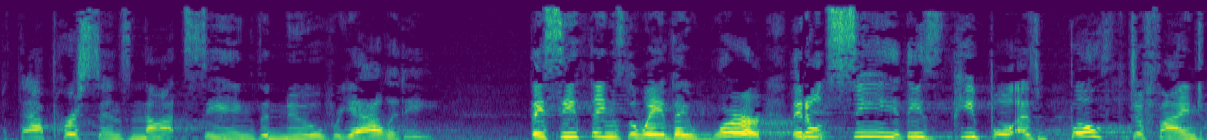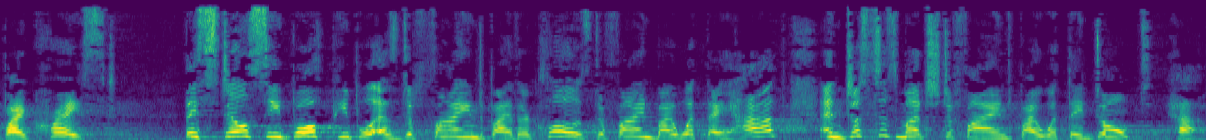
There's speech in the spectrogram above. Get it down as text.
But that person's not seeing the new reality. They see things the way they were. They don't see these people as both defined by Christ. They still see both people as defined by their clothes, defined by what they have, and just as much defined by what they don't have.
